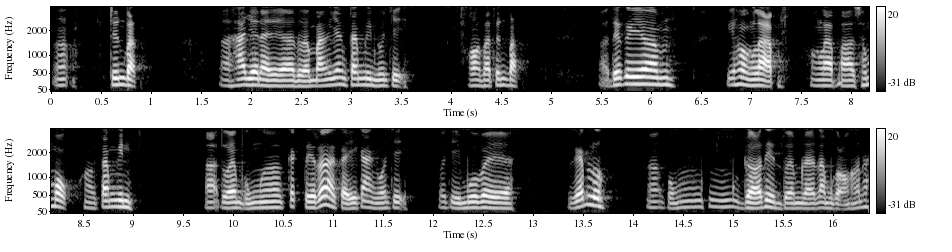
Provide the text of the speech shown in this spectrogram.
À, trên bạch. À, hai giờ này tụi em bán giá trăm nghìn con chị. Hoàn thành trên bạch. À, theo cái cái hòn lạp hòn lạp số 1 khoảng trăm nghìn. À, tụi em cũng ờ, cắt tỉa rất là kỹ càng của anh chị. Có chị mua về ghép luôn. À, cũng rỡ thì tụi em đã làm gọn hết đó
